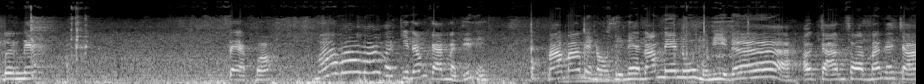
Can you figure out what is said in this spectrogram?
เบิ่งเนี่ยแซ่บบ่มามามามากินน้ำกันแบบนี้นี่มามาแม่หนองสิแนะนำเมนูหมูนี่เด้อเอาจานซอนมาเนี่ยจ้า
